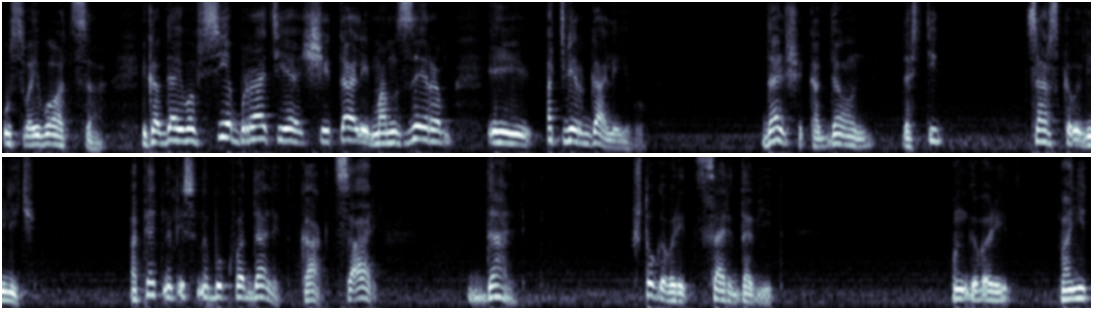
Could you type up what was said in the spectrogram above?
у своего отца. И когда его все братья считали мамзером и отвергали его. Дальше, когда он достиг царского величия, опять написана буква Далит. Как? Царь. Даль. Что говорит царь Давид? Он говорит, «Вани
